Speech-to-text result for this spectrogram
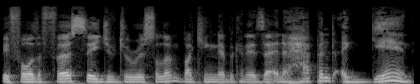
before the first siege of Jerusalem by King Nebuchadnezzar, and it happened again.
